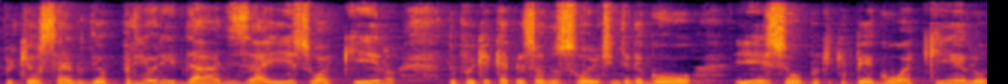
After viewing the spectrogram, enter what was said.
porque o cérebro deu prioridades a isso ou aquilo, do porquê que a pessoa no sonho te entregou isso, ou porquê que pegou aquilo,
